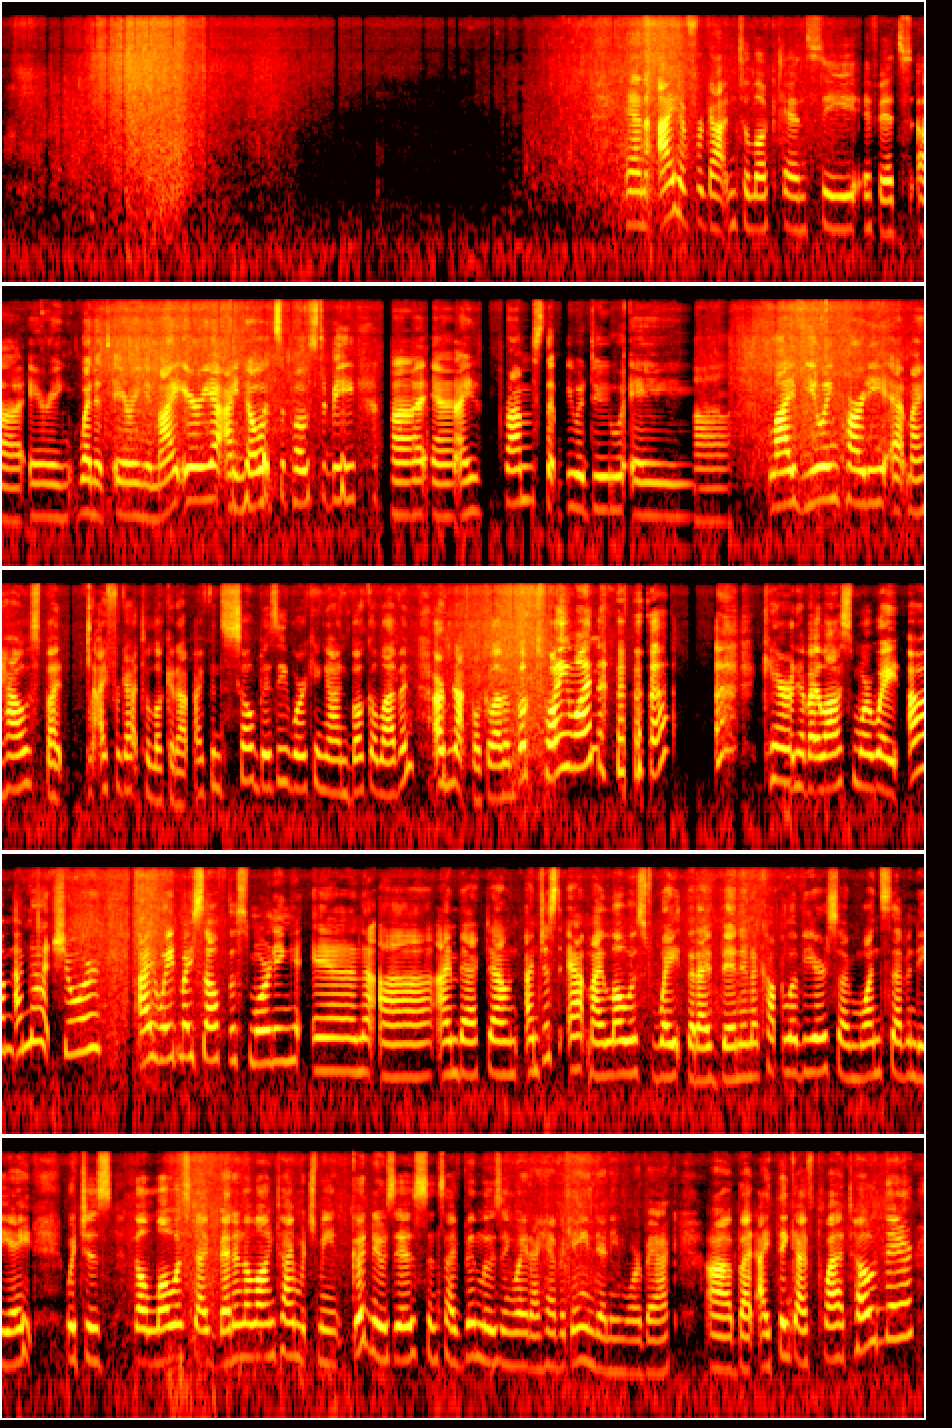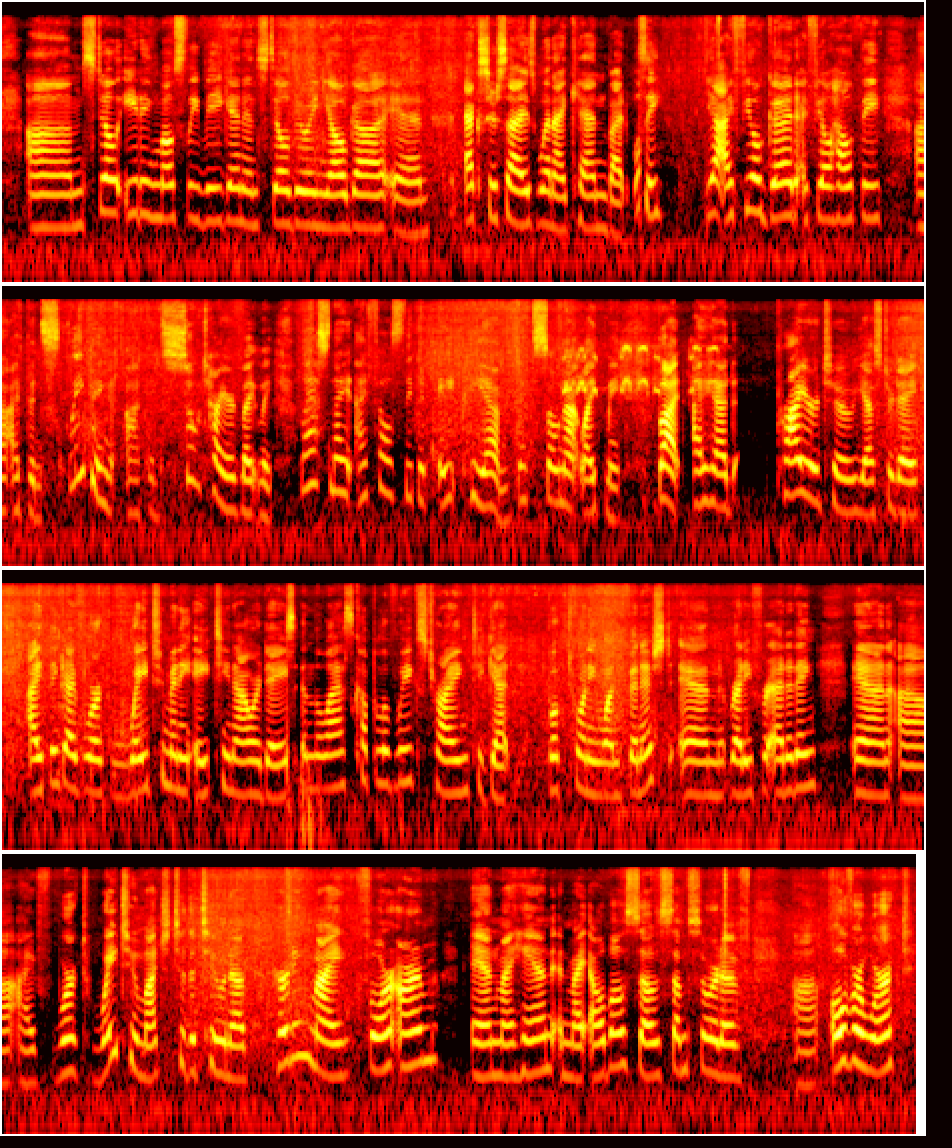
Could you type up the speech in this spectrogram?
And I have forgotten to look and see if it's uh, airing when it's airing in my area. I know it's supposed to be, uh, and I promised that we would do a uh, live viewing party at my house, but I forgot to look it up. I've been so busy working on book 11, or not book 11, book 21. Karen, have I lost more weight? Um, I'm not sure. I weighed myself this morning and uh, I'm back down. I'm just at my lowest weight that I've been in a couple of years. So I'm 178, which is the lowest I've been in a long time, which means good news is since I've been losing weight, I haven't gained any more back. Uh, but I think I've plateaued there. Um, still eating mostly vegan and still doing yoga and exercise when I can, but we'll see. Yeah, I feel good. I feel healthy. Uh, I've been sleeping. I've been so tired lately. Last night I fell asleep at 8 p.m. That's so not like me. But I had prior to yesterday, I think I've worked way too many 18 hour days in the last couple of weeks trying to get book 21 finished and ready for editing and uh, I've worked way too much to the tune of hurting my forearm and my hand and my elbow so some sort of uh, overworked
